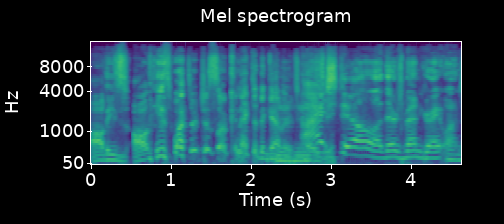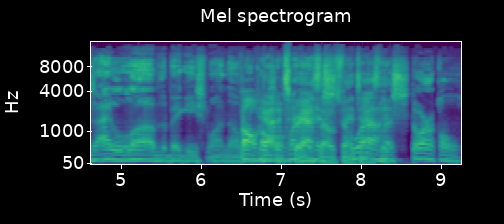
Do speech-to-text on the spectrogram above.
all these all these ones are just so connected together. It's I still, uh, there's been great ones. I love the Big East one though. Oh, God, it's great. That was fantastic. What a historical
